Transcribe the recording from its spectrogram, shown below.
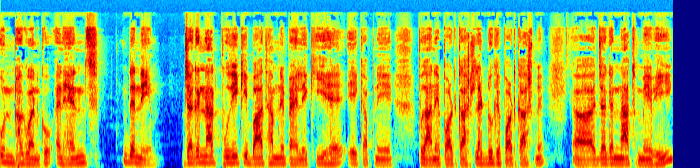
उन भगवान को and hence the name Jagannath Puri की बात हमने पहले की है एक अपने पुराने पॉडकास्ट लड्डू के पॉडकास्ट में। जगन्नाथ में भी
